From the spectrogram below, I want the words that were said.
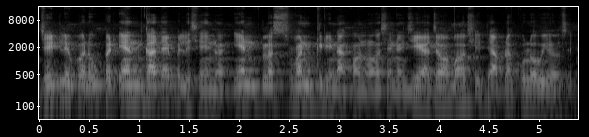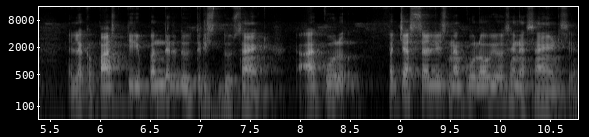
જેટલી ઉપર ઉપર એન ઘાત આપેલી છે, એનો એન પ્લસ વન કરી નાખવાનો હશે ને જે જવાબ આવશે તે આપણા કુલ અવયવ હશે. એટલે કે પાંચ ત્રી પંદર દુ, ત્રીસ દુ, સાઠ. આ કુલ પચાસ ચાલીસના કુલ અવયવ છે ને, સાઠ છે.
